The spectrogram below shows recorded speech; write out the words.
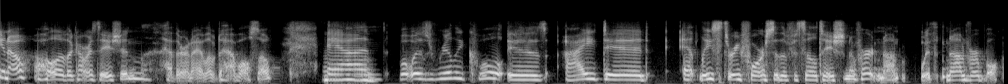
you know a whole other conversation. Heather and I love to have also. Mm-hmm. And what was really cool is I did at least three fourths of the facilitation of her non with nonverbal.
